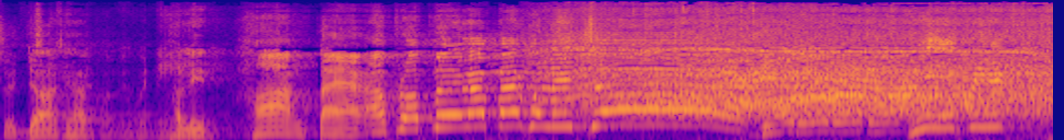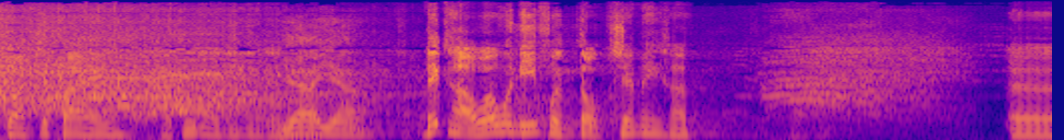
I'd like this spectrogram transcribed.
สุดยอดครับผมเป็นวันนี้ผลิตห้างแตกเอาปรบมือครับแม็กผลิตโชว์เดี๋ยวเดี๋ยวเดี๋ยวเดี๋ยวมีอีกมีอีกก่อนจะไปขอพูดอะไรนิดหนึ่งได้ไหมอย่าอย่าได้ข่าวว่าวันนี้ฝนตกใช่ไหมครับ เอ่อ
